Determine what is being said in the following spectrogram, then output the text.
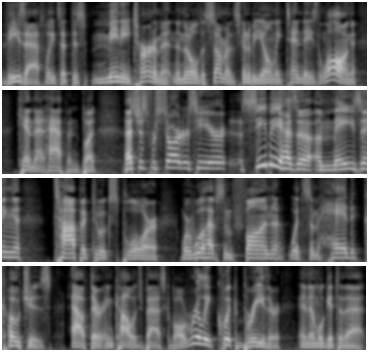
these athletes at this mini tournament in the middle of the summer that's going to be only 10 days long can that happen but that's just for starters here cb has an amazing topic to explore where we'll have some fun with some head coaches out there in college basketball really quick breather and then we'll get to that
